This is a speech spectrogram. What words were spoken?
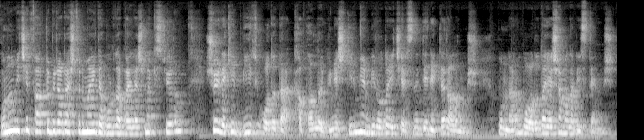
Bunun için farklı bir araştırmayı da burada paylaşmak istiyorum. Şöyle ki bir odada kapalı, güneş girmeyen bir oda içerisinde denekler alınmış. Bunların bu odada yaşamaları istenmiş.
